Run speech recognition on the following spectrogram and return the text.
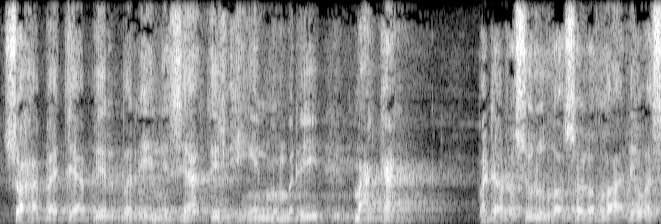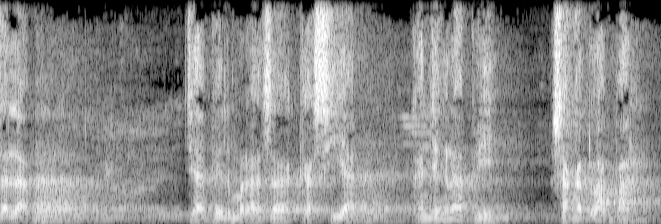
Sahabat Jabir berinisiatif ingin memberi makan pada Rasulullah Shallallahu Alaihi Wasallam. Jabir merasa kasihan kanjeng Nabi sangat lapar.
